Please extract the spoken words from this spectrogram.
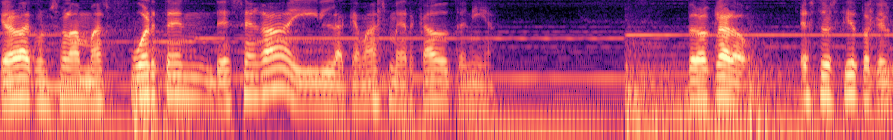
que era la consola más fuerte de Sega y la que más mercado tenía. Pero claro, esto es cierto que el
